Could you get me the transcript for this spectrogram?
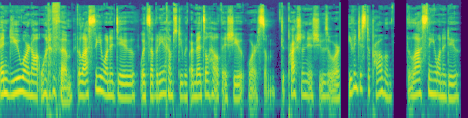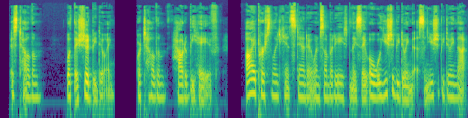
And you are not one of them. The last thing you want to do when somebody comes to you with a mental health issue or some depression issues or even just a problem, the last thing you want to do is tell them what they should be doing or tell them how to behave. I personally can't stand it when somebody and they say, "Oh, well you should be doing this and you should be doing that."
